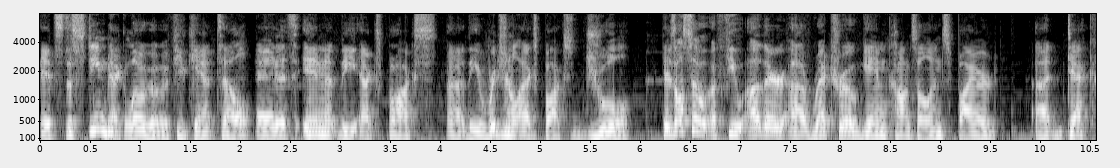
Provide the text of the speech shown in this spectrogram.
It's the Steam Deck logo, if you can't tell, and it's in the Xbox, uh, the original Xbox Jewel. There's also a few other uh, retro game console inspired uh, deck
